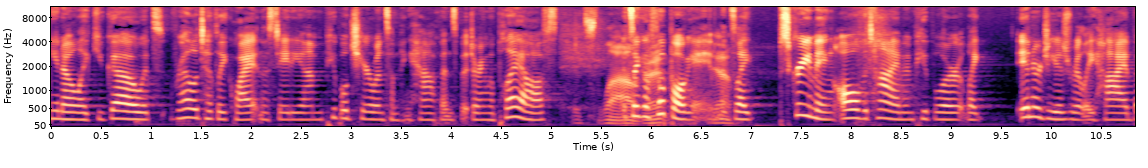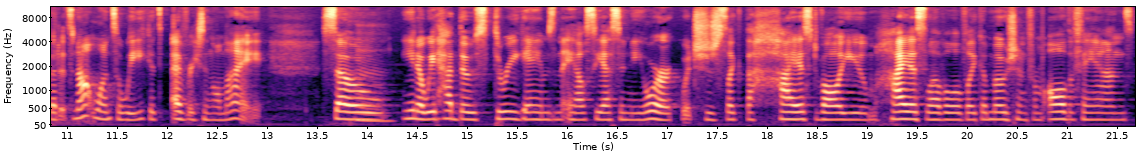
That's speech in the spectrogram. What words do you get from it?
You know, like you go, it's relatively quiet in the stadium. People cheer when something happens, but during the playoffs, It's loud. it's like a football game. Yeah. It's like screaming all the time, and people are like, energy is really high, but it's not once a week, it's every single night. So, hmm. you know, we'd had those three games in the ALCS in New York, which is just like the highest volume, highest level of like emotion from all the fans,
